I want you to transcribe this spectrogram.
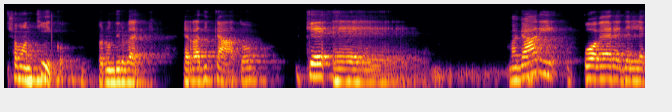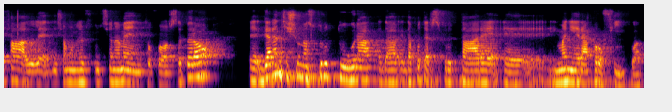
diciamo, antico, per non dire vecchio, è radicato, che... Eh, magari può avere delle falle, diciamo, nel funzionamento forse, però eh, garantisce una struttura da, da poter sfruttare eh, in maniera proficua.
